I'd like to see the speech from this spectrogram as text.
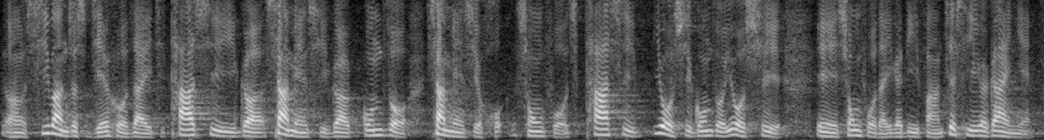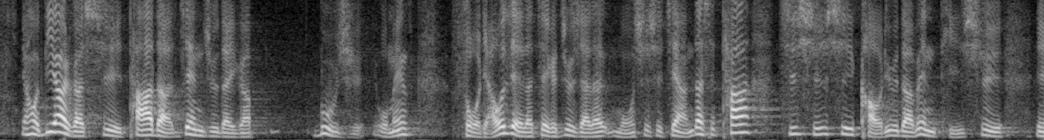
呃希望就是结合在一起。它是一个下面是一个工作，上面是活生活，它是又是工作又是呃生活的一个地方，这是一个概念。然后第二个是它的建筑的一个布置，我们。所了解的这个住宅的模式是这样，但是它其实是考虑的问题是，呃。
